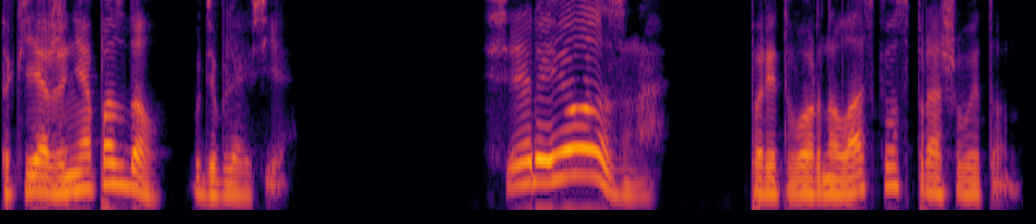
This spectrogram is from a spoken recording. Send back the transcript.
Так я же не опоздал, удивляюсь я. Серьезно? Притворно ласково спрашивает он.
